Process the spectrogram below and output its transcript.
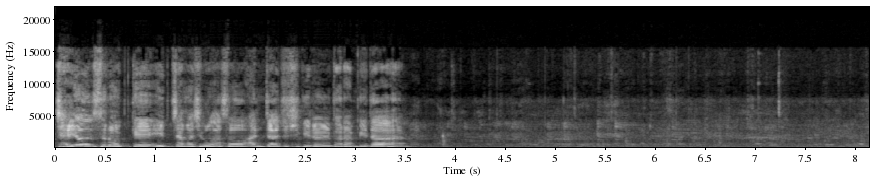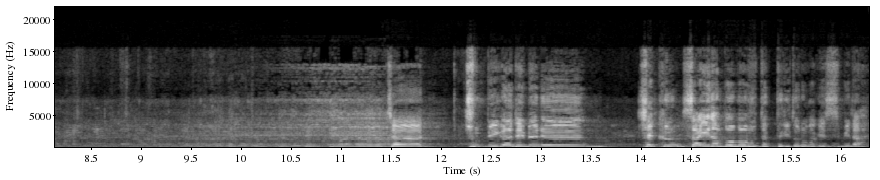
자연스럽게 입장하시고 나서 앉아주시기를 바랍니다. 자, 준비가 되면은 체크 사인 한 번만 부탁드리도록 하겠습니다.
